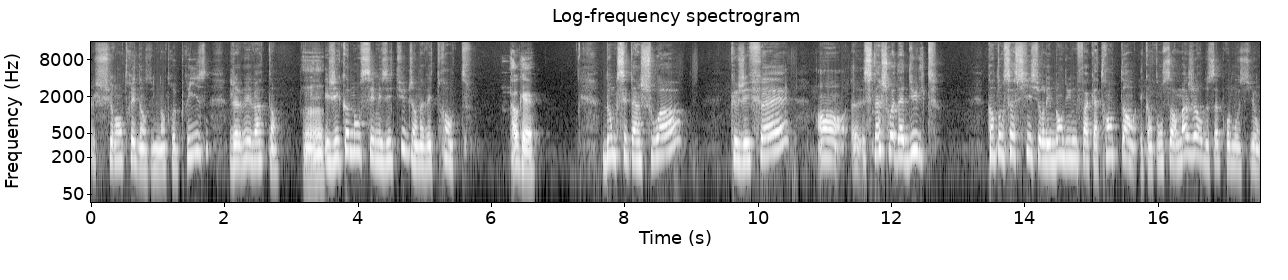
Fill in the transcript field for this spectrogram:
Je suis rentré dans une entreprise, j'avais 20 ans. Mhm. Et j'ai commencé mes études, j'en avais 30. Ok. Donc c'est un choix que j'ai fait. En, euh, c'est un choix d'adulte. Quand on s'assied sur les bancs d'une fac à 30 ans et quand on sort major de sa promotion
